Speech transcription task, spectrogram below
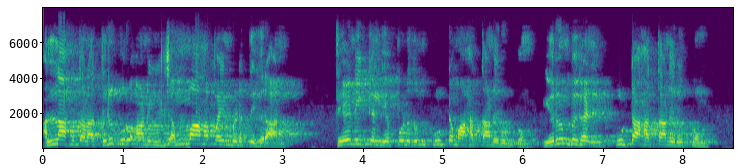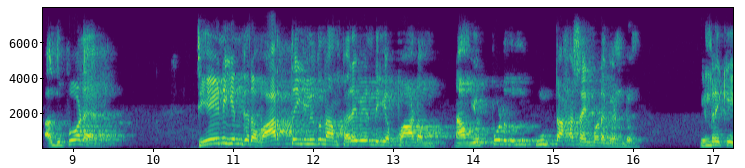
அல்லாஹுதலா திருக்குர்ஆனில் ஜம்மாக பயன்படுத்துகிறான். தேனீக்கள் எப்பொழுதும் கூட்டமாகத்தான் இருக்கும். எறும்புகள் கூட்டாகத்தான் இருக்கும். அதுபோல தேனி என்கிற வார்த்தையிலிருந்து நாம் பெற வேண்டிய பாடம் நாம் எப்பொழுதும் கூட்டாக செயல்பட வேண்டும். இன்றைக்கு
